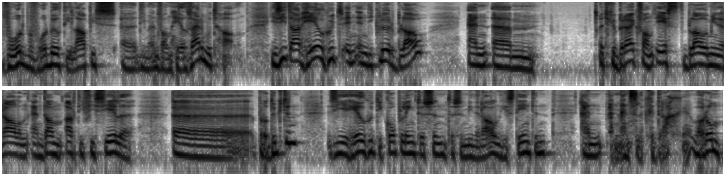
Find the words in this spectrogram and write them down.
voor bijvoorbeeld die lapis eh, die men van heel ver moet halen. Je ziet daar heel goed in, in die kleur blauw en ehm, het gebruik van eerst blauwe mineralen en dan artificiële eh, producten, zie je heel goed die koppeling tussen, tussen mineralen, gesteenten en, en menselijk gedrag. Hè. Waarom,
